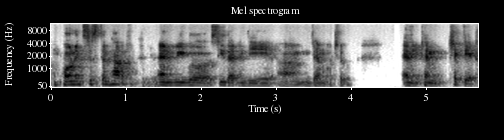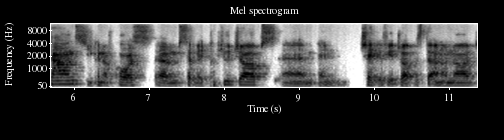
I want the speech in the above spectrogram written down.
component system health, and we will see that in the um, demo too. And you can check the accounts. You can, of course, um, submit compute jobs and, and, check if your job is done or not,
